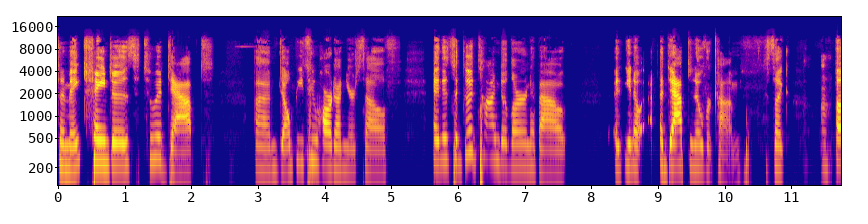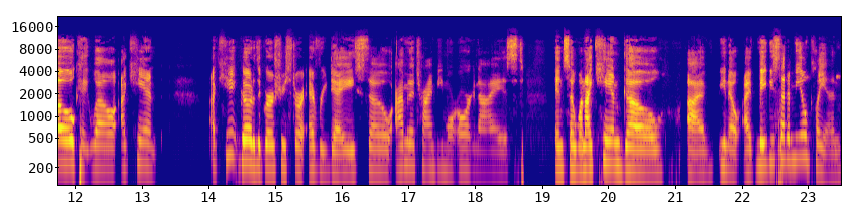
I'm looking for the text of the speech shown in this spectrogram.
to make changes, to adapt. Um, don't be too hard on yourself. And it's a good time to learn about, uh, you know, adapt and overcome. It's like, mm. oh, okay, well, I can't I can't go to the grocery store every day, so I'm going to try and be more organized. And so when I can go, I've you know I've maybe set a meal plan.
